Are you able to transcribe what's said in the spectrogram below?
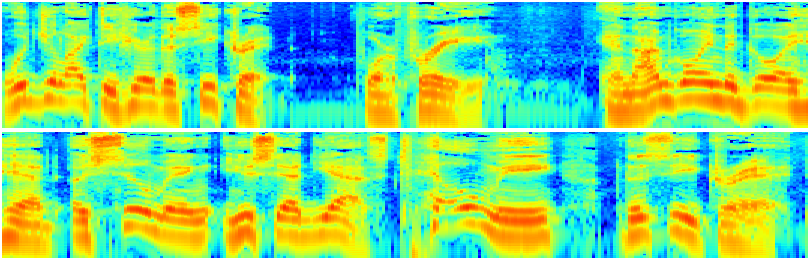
would you like to hear the secret for free? And I'm going to go ahead, assuming you said yes. Tell me the secret.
